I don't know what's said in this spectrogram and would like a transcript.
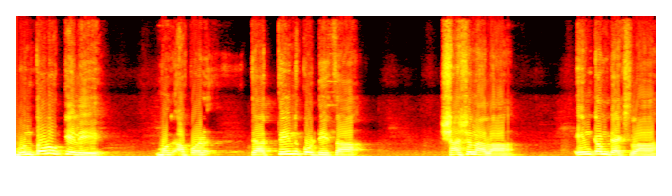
गुंतवणूक केली मग आपण त्या तीन कोटीचा शासनाला इन्कम टॅक्सला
